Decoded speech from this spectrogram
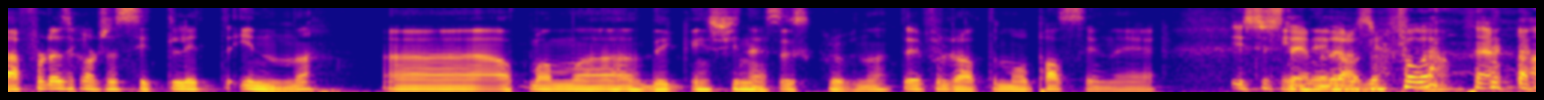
derfor det kanskje sitter litt inne. Eh, at man eh, De kinesiske klubbene De føler at det må passe inn i i systemet i deres, i hvert fall. Ja.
